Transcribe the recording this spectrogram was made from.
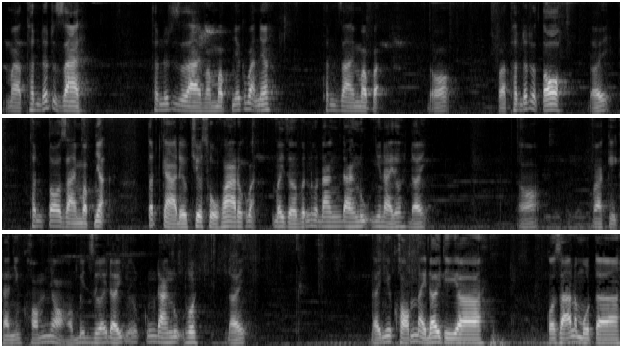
mà thân rất là dài. Thân rất là dài và mập nhé các bạn nhé. Thân dài mập ạ. Đó. Và thân rất là to. Đấy. Thân to dài mập nhá. Tất cả đều chưa sổ hoa đâu các bạn. Bây giờ vẫn còn đang đang nụ như này thôi. Đấy đó. Và kể cả những khóm nhỏ bên dưới đấy nó cũng đang nụ thôi. Đấy. Đấy như khóm này đây thì uh, có giá là một uh,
